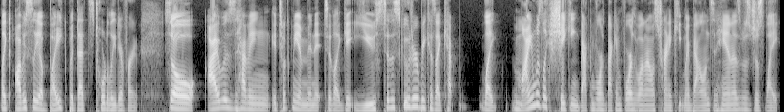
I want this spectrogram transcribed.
Like obviously a bike, but that's totally different. So I was having it took me a minute to like get used to the scooter because I kept like mine was like shaking back and forth, back and forth when I was trying to keep my balance, and Hannah's was just like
